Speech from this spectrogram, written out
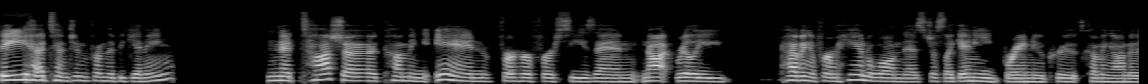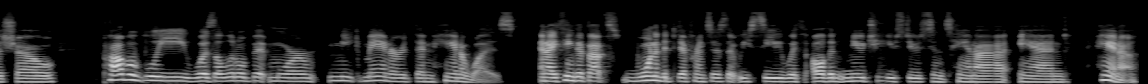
they had tension from the beginning. Natasha coming in for her first season, not really having a firm handle on this, just like any brand new crew that's coming onto the show, probably was a little bit more meek mannered than Hannah was. And I think that that's one of the differences that we see with all the new Chief Stew since Hannah and Hannah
